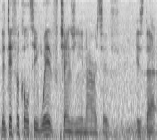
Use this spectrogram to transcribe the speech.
The difficulty with changing your narrative is that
